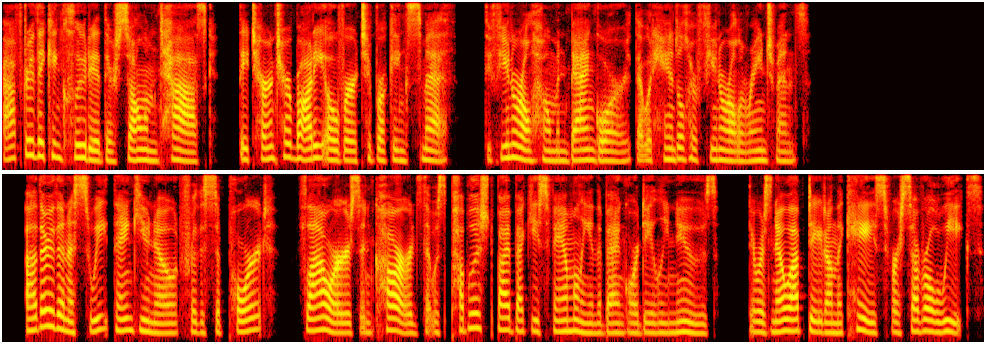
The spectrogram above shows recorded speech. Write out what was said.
After they concluded their solemn task, they turned her body over to Brookings Smith, the funeral home in Bangor that would handle her funeral arrangements. Other than a sweet thank you note for the support, flowers, and cards that was published by Becky's family in the Bangor Daily News, there was no update on the case for several weeks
